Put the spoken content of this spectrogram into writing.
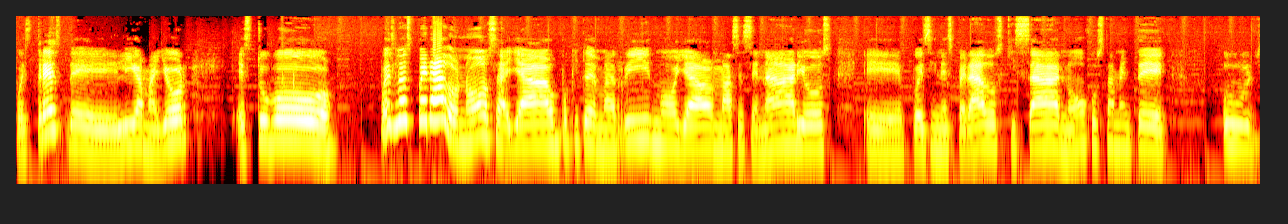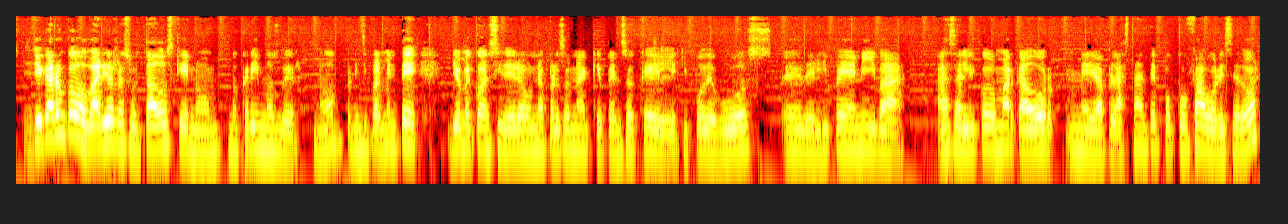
pues tres de Liga Mayor, estuvo pues lo esperado, ¿no? O sea, ya un poquito de más ritmo, ya más escenarios, pues inesperados quizá, ¿no? Justamente llegaron como varios resultados que no, no creímos ver, ¿no? Principalmente yo me considero una persona que pensó que el equipo de búhos eh, del IPN iba a salir con un marcador medio aplastante, poco favorecedor.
